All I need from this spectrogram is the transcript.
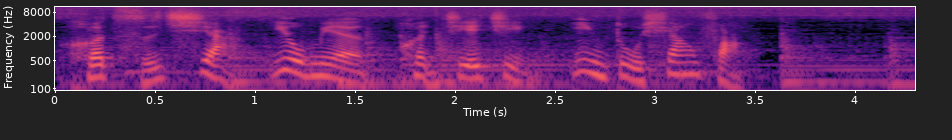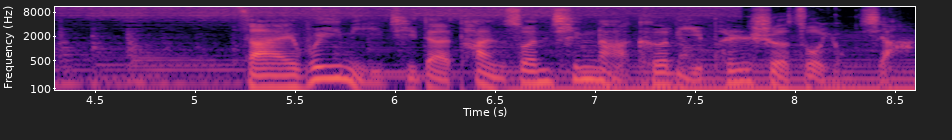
和瓷器啊釉面很接近，硬度相仿。在微米级的碳酸氢钠颗粒喷射作用下，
